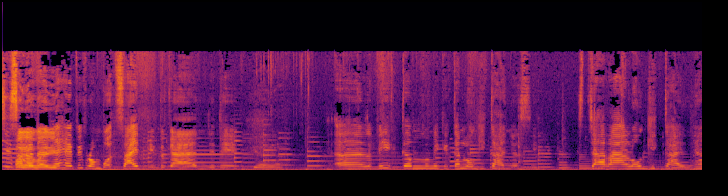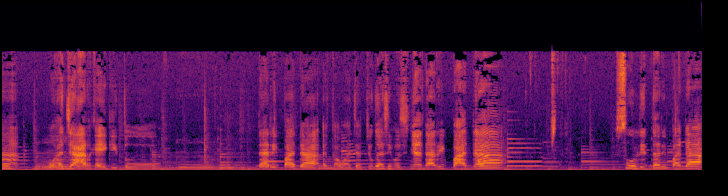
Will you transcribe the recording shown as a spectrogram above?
sih Oh, ya, sebenarnya baik. happy from both side gitu kan. Jadi Iya ya. eh, lebih ke memikirkan logikanya sih. Secara logikanya wajar kayak gitu. Hmm. daripada eh, enggak wajar juga sih maksudnya daripada sulit daripada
